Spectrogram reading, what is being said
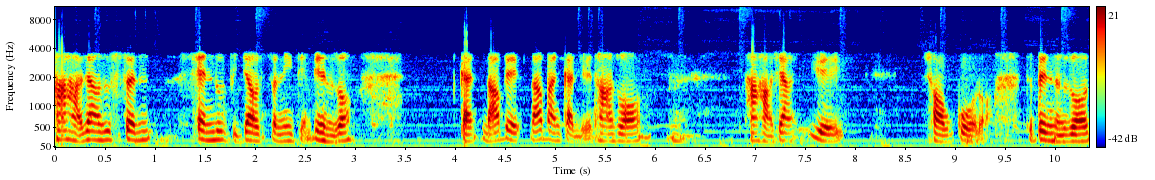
他好像是深陷入比较深一点，变成说感老板老板感觉他说，嗯，他好像越超过了，就变成说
